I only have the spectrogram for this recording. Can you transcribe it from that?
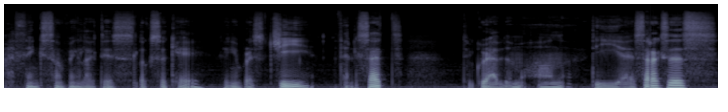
I think something like this looks okay. You can press G, then Z to grab them on the uh, Z axis.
